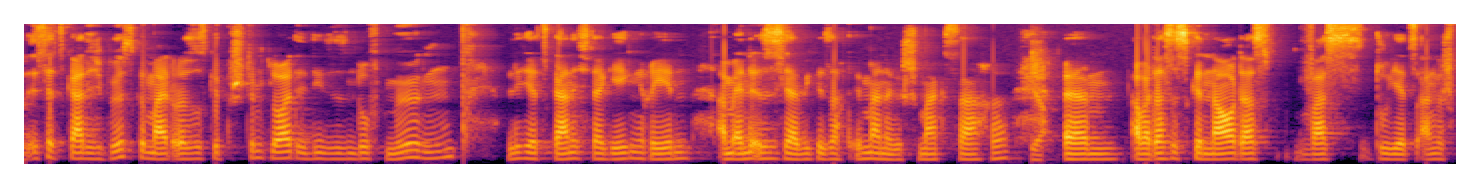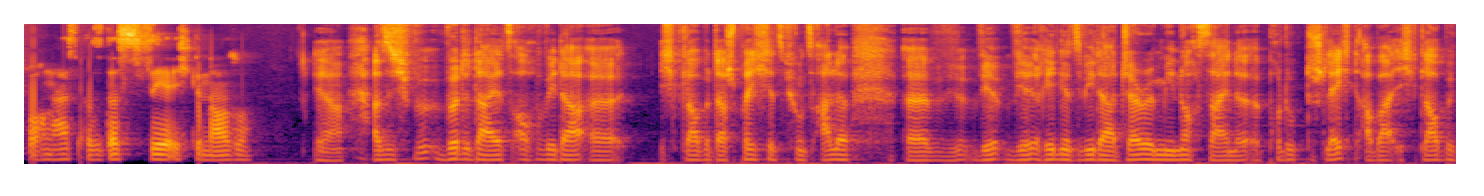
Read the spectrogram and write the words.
ist jetzt gar nicht bös gemeint oder so. Es gibt bestimmt Leute, die diesen Duft mögen. Will ich jetzt gar nicht dagegen reden. Am Ende ist es ja, wie gesagt, immer eine Geschmackssache. Ja. Ähm, aber das ist genau das, was du jetzt angesprochen hast. Also das sehe ich genauso. Ja, also ich würde da jetzt auch wieder äh, ich glaube, da spreche ich jetzt für uns alle. Äh, wir, wir reden jetzt weder Jeremy noch seine äh, Produkte schlecht, aber ich glaube,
